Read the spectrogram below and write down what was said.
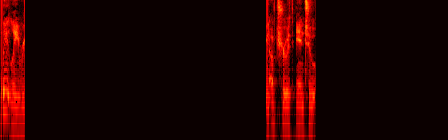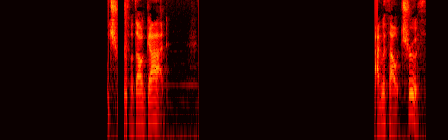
completely of truth into truth without God. God without truth.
